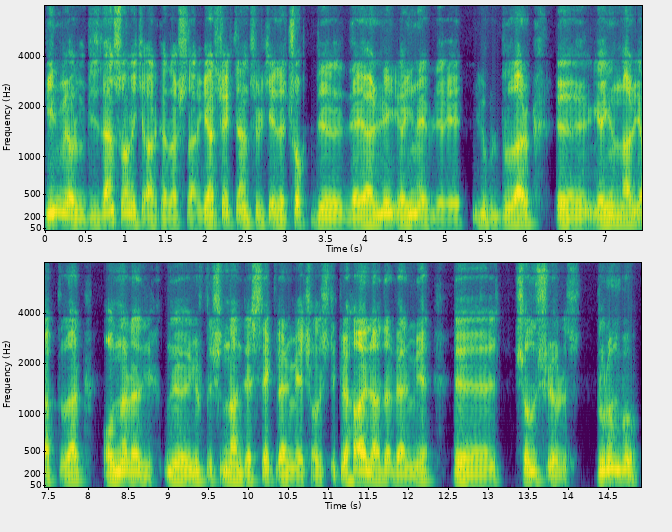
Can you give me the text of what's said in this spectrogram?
bilmiyorum bizden sonraki arkadaşlar gerçekten Türkiye'de çok de- değerli yayın evleri yurdular, e, yayınlar yaptılar. Onlara e, yurt dışından destek vermeye çalıştık ve hala da vermeye e, çalışıyoruz. Durum bu.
